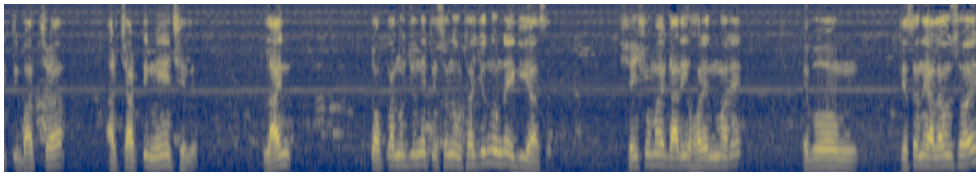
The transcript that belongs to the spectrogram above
একটি বাচ্চা আর চারটি মেয়ে ছেলে। লাইন টপকানোর জন্য স্টেশনে ওঠার জন্য ওরা এগিয়ে আসে। সেই সময় গাড়ি হরেন মারে এবং স্টেশনে অ্যালাউন্স হয়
